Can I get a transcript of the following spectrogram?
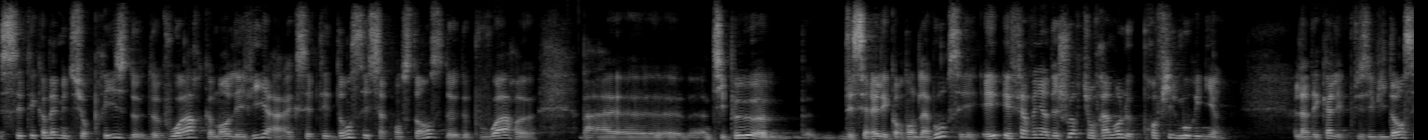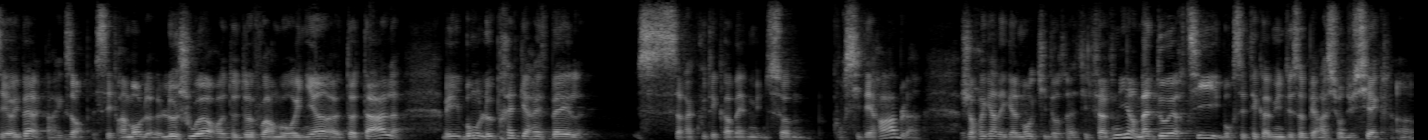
c'était quand même une surprise de, de, voir comment Lévy a accepté dans ces circonstances de, de pouvoir bah, un petit peu desserrer les cordons de la bourse et, et, et, faire venir des joueurs qui ont vraiment le profil mourinien. L'un des cas les plus évidents, c'est Heuberg, par exemple. C'est vraiment le, joueur de devoir mourinien euh, total. Mais bon, le prêt de Gareth Bale, ça va coûter quand même une somme considérable. Je regarde également qui d'autre a-t-il fait venir. Matt Doherty, bon, c'était quand même une des opérations du siècle, hein.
